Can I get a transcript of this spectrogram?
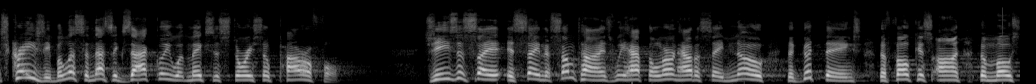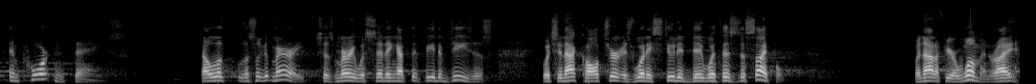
It's crazy, but listen, that's exactly what makes this story so powerful. Jesus say, is saying that sometimes we have to learn how to say no to good things to focus on the most important things. Now look, let's look at Mary. It says Mary was sitting at the feet of Jesus, which in that culture is what a student did with his disciple. But not if you're a woman, right?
